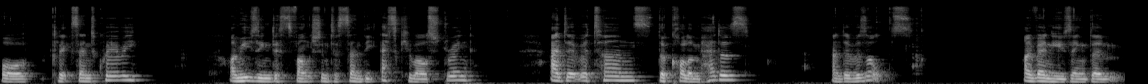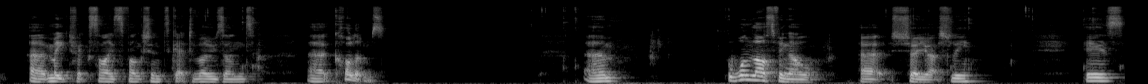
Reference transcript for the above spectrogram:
or click send query, I'm using this function to send the SQL string and it returns the column headers and the results. I'm then using the uh, matrix size function to get rows and uh, columns. Um, one last thing I'll uh, show you actually is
